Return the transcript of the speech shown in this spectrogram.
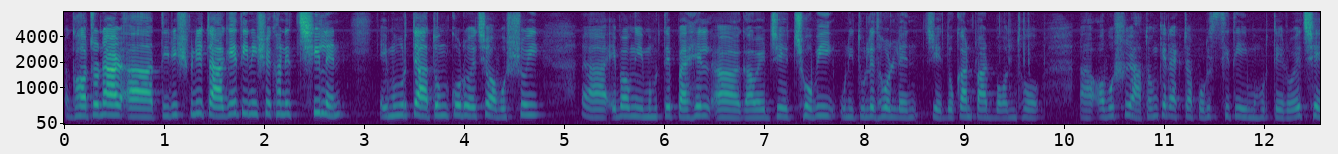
ঘটনার তিরিশ মিনিট আগে তিনি সেখানে ছিলেন। এই মুহূর্তে আতঙ্ক রয়েছে অবশ্যই এবং এই মুহূর্তে পাহেল আহ, গাঁওয়ের যে ছবি উনি তুলে ধরলেন যে দোকানপাট বন্ধ অবশ্যই আতঙ্কের একটা পরিস্থিতি এই মুহূর্তে রয়েছে।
